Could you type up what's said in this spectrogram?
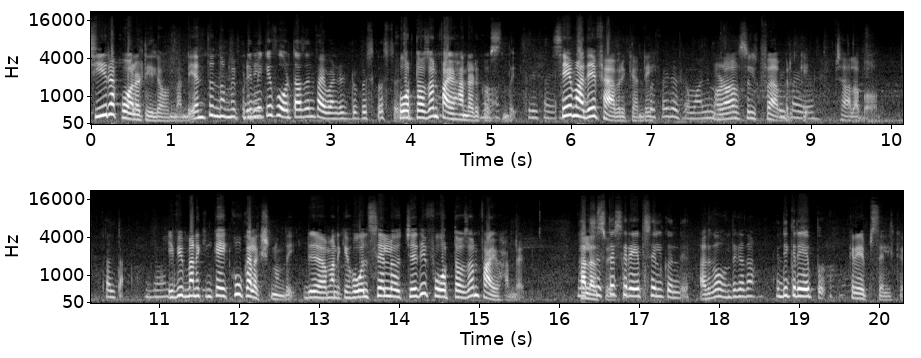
చీర క్వాలిటీలో ఉందండి. ఎంత ఉందమ్మా ఇప్పుడు మీకు ఫోర్ థౌసండ్ ఫైవ్ హండ్రెడ్ రూపీస్కి వస్తుంది. ఫోర్ థౌజండ్ ఫైవ్ హండ్రెడ్కి వస్తుంది. సేమ్ అదే ఫ్యాబ్రిక్ అండి. మొడాల్ సిల్క్ ఫ్యాబ్రిక్ చాలా బాగుంది. ఇవి మనకి ఇంకా ఎక్కువ కలెక్షన్ ఉంది. మనకి హోల్సేల్లో వచ్చేది four thousand five hundred. Crepe silk ఉంది. అదిగో ఉంది కదా. ఇది క్రేప్. క్రేప్ సిల్క్.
